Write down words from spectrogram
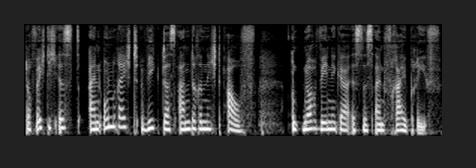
Doch wichtig ist, ein Unrecht wiegt das andere nicht auf. Und noch weniger ist es ein Freibrief.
